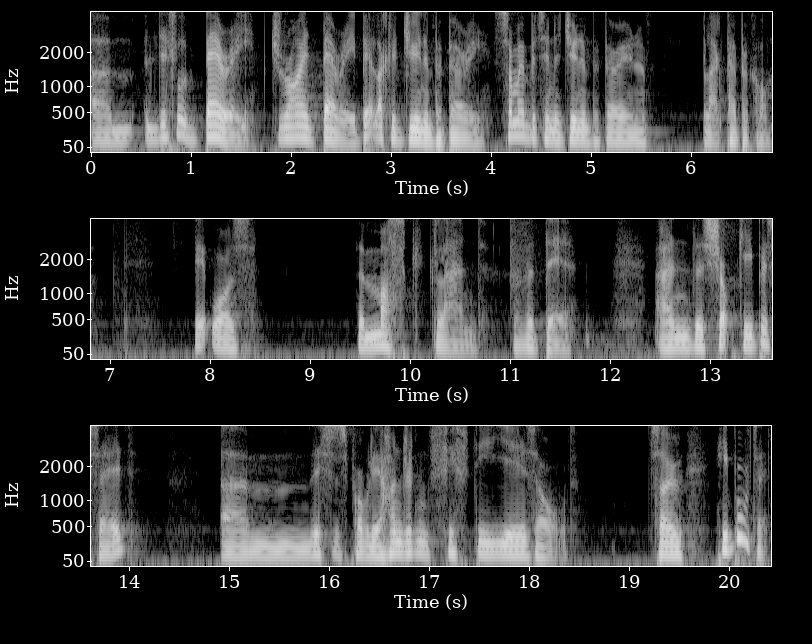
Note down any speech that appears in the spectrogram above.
um, a little berry, dried berry, a bit like a juniper berry, somewhere between a juniper berry and a black peppercorn. It was the musk gland of a deer. And the shopkeeper said, um, this is probably 150 years old. So he bought it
